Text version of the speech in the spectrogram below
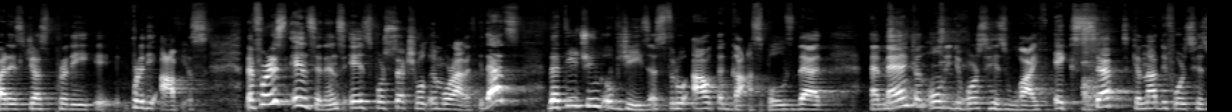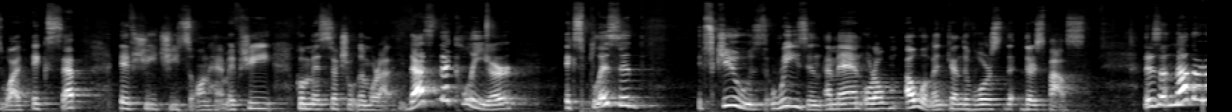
but it's just pretty eh, pretty obvious. The first incident is for sexual immorality. That's the teaching of Jesus throughout the Gospels that a man can only divorce his wife except cannot divorce his wife except if she cheats on him, if she commits sexual immorality. That's the clear, explicit excuse reason a man or a, a woman can divorce th- their spouse. There's another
